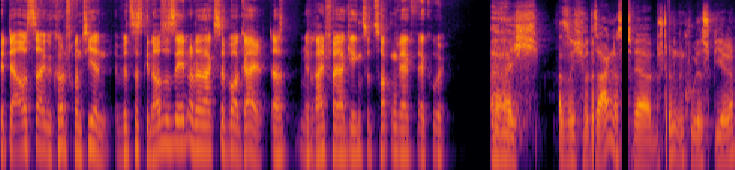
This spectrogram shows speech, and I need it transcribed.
mit der Aussage konfrontieren. Willst du das genauso sehen oder sagst du, boah, geil, da mit Rheinfeier gegen zu zocken wäre wär cool? Äh, ich, also ich würde sagen, das wäre bestimmt ein cooles Spiel.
